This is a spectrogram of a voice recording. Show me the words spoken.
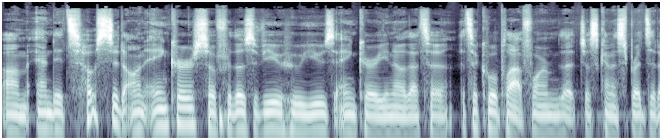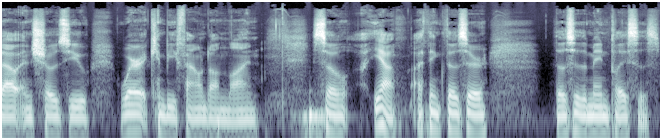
Um, and it's hosted on Anchor. So for those of you who use Anchor, you know that's a it's a cool platform that just kind of spreads it out and shows you where it can be found online. So yeah, I think those are those are the main places.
